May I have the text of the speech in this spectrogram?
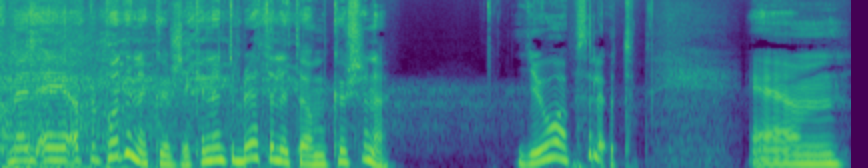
Men eh, apropå dina kurser, kan du inte berätta lite om kurserna? Jo absolut. Ehm,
